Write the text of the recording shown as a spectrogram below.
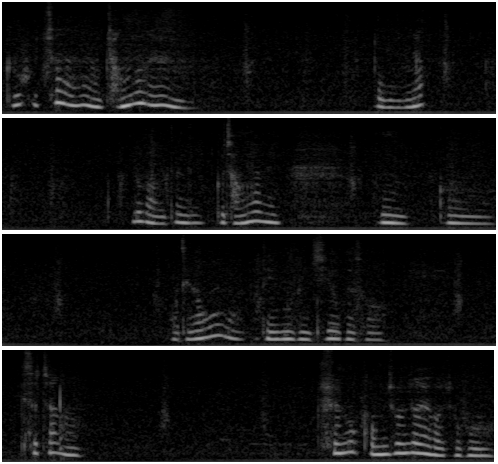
그리고 있잖아, 작년에 너 모르냐? 한두가 안 텐데 그 작년에 그, 그 어디라고 했나? 어디 무슨 지역에서 있었잖아. 술 먹고 음주운전해가지고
